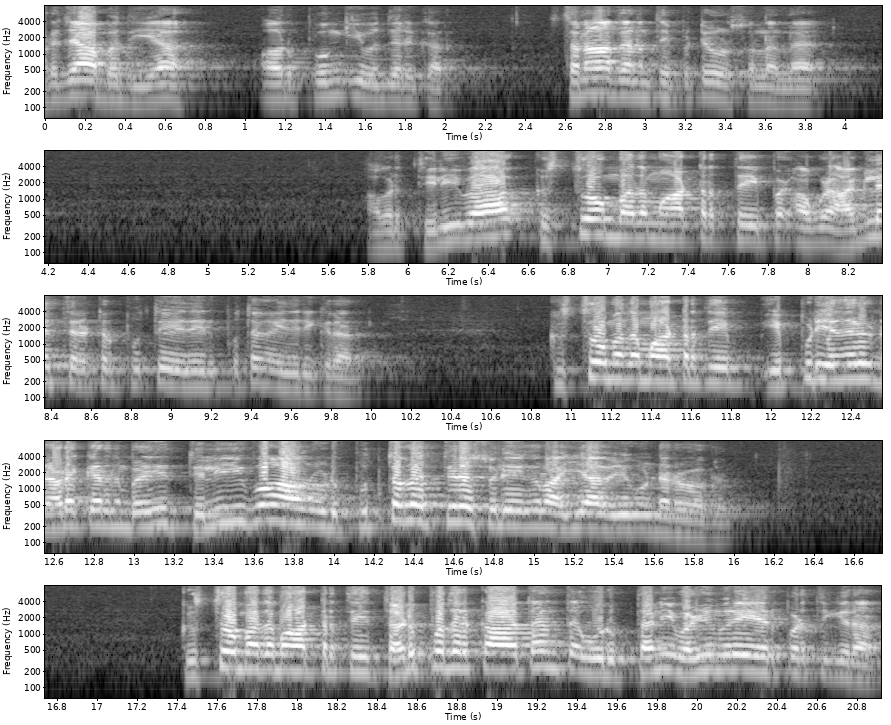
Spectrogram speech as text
பிரஜாபதியாக அவர் பொங்கி வந்திருக்கார். சனாதனத்தை பற்றி அவர் சொல்லலை. அவர் தெளிவாக கிறிஸ்துவ மத மாற்றத்தை அவர் அகிலத்திரட்டர் புத்தகம் எழுதி புத்தகம் எழுதியிருக்கிறார். கிறிஸ்துவ மத மாற்றத்தை எப்படி எந்த நடக்கிறது என்பதை தெளிவாக அவருடைய புத்தகத்திலே சொல்லியிருக்கிறார் ஐயா வைகுண்டர் அவர்கள். கிறிஸ்துவ மத மாற்றத்தை தடுப்பதற்காகத்தான் ஒரு தனி வழிமுறையை ஏற்படுத்துகிறார்.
